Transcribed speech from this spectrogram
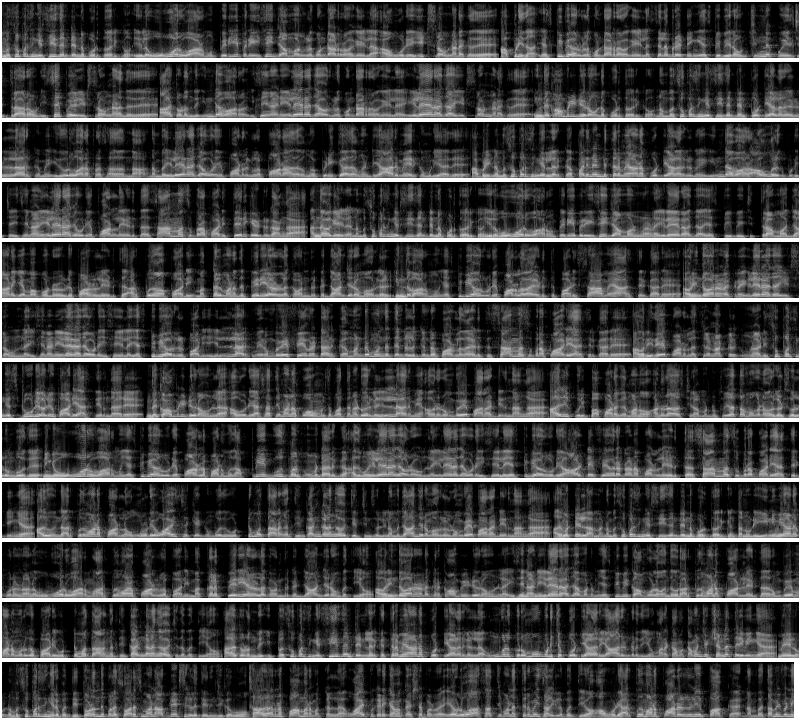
நம்ம super singer season டென்னை பொறுத்த வரைக்கும் இதில் ஒவ்வொரு வாரமும் பெரிய பெரிய இசை ஜாமான்களை கொண்டாடுற வகையில் அவங்களுடைய இட்ஸ் ரவுண்ட் நடக்குது. அப்படிதான் எஸ்பிபி அவர்களை கொண்டாடுற வகையில் செலிப்ரேட்டிங் எஸ்பிபி ரவுண்ட் சின்ன குயில் சித்ரா ரவுண்ட் இசை புயல் இட்ஸ் ரவுண்ட் நடந்தது. அதை தொடர்ந்து இந்த வாரம் இசைஞானி இளையராஜா அவர்களை கொண்டாடுற வகையில் இளையராஜா இட்ஸ் ரவுண்ட் நடக்குது. இந்த காம்படிட்டிவ் ரவுண்டை பொறுத்த வரைக்கும் நம்ம சூப்பர் சிங்கர் சீசன் டென் போட்டியாளர்கள் எல்லாருக்குமே இது ஒரு வரப்பிரசாதம் தான். நம்ம இளையராஜாவுடைய பாடல்களை பாடாதவங்க பிடிக்காதவங்கன்ட்டு யாருமே இருக்க முடியாது. அப்படி நம்ம சூப்பர் சிங்கர்ல இருக்க பன்னிரெண்டு திறமையான போட்டியாளர்களுமே இந்த வாரம் அவங்களுக்கு பிடிச்ச பிடிச்ச இசை நான் இளையராஜாவுடைய பாடலை எடுத்த சாம சூப்பராக பாடி தேறிக்க விட்டுருக்காங்க அந்த வகையில் நம்ம சூப்பர் சிங்கர் சீசன் டென்னை பொறுத்த வரைக்கும் இதில் ஒவ்வொரு வாரமும் பெரிய பெரிய இசை ஜாமான்களான இளையராஜா எஸ்பிபி சித்ராமா ஜானகி அம்மா போன்றவர்களுடைய பாடல்களை எடுத்து அற்புதமாக பாடி மக்கள் மனதை பெரிய அளவில் கவர்ந்திருக்க ஜான் ஜெரோம் அவர்கள் இந்த வாரமும் எஸ்பிபி அவர்களுடைய பாடலை தான் எடுத்து பாடி சாமையா ஆசித்திருக்காரு. அவர் இந்த வாரம் நடக்கிற இளையராஜா இட்ஸ் ரவுண்டில் இசை நான் இளையராஜாவோட இசையில் எஸ்பிபி அவர்கள் பாடிய எல்லாருக்குமே ரொம்பவே ஃபேவரட்டாக இருக்க மன்றம் வந்த தென்றலுக்குன்ற பாடலை தான் எடுத்து சாம சூப்பராக பாடி ஆசிருக்காரு அவர் இதே பாடலை சில நாட்களுக்கு முன்னாடி சூப்பர் சிங்கர் ஸ்டூடியோலயும் பாடி ஆசியிருந்தாரு இந்த காம்படிட்டிவ் ரவுண்ட்ல அவருடைய அசாத்தியமான பெர்ஃபார்மன்ஸ் பார்த்த நடுவர்கள் எல்லாருமே அவரை ரொம்பவே பாராட்டி இருந்தாங்க அதில் குறிப்பா பாடகர் மனோ அனுராதா ஸ்ரீராம் மற்றும் சுஜாதா மோகன் அவர்கள் சொல்லும் போது நீங்க ஒவ்வொரு வாரமும் எஸ்பிபி அவர்களுடைய பாடலை பாடும்போது அப்படியே கூஸ் பம்ஸ் மூமெண்டா இருக்கு. அதுவும் இளையராஜா ரவுண்ட்ல இளையராஜாவோட இசையில எஸ்பிபி அவர்களுடைய ஆல் டைம் ஃபேவரட்டான பாடலை எடுத்த செம்ம சூப்பரா பாடி ஆசிருக்கீங்க அதுவும் இந்த அற்புதமான பாடலை உங்களுடைய வாய்ஸ்ல கேட்கும்போது ஒட்டுமொத்த அரங்கத்தையும் கண்கலங்க வச்சிருச்சுன்னு சொல்லி நம்ம ஜாஞ்சிரம் அவர்கள் ரொம்பவே பாராட்டி இருந்தாங்க அது மட்டும் இல்லாம நம்ம சூப்பர் சிங்கர் சீசன் டென்னை பொறுத்த வரைக்கும் தன்னுடைய இனிமையான குரல்னால ஒவ்வொரு வாரமும் அற்புதமான பாடல்களை பாடி மக்களை பெரிய அளவில் கவர்ந்திருக்க ஜான்ஜரம் பத்தியும் அவர் இந்த வாரம் நடக்கிற காம்படிட்டிவ் ரவுண்ட்ல இசை நான் இளையராஜா மற்றும் எஸ்பிபி காம்போல வந்த ஒரு அற்புதமான பாடலை எடுத்து ரொம்பவே மனமுருக பாடி ஒட்டுமொத்த அரங்கத்தையும் கண்கலங்க வச்சதை பத்தியும் அதை தொடர்ந்து இப்ப சூப்பர் சிங்கர் சீசன் டென்ல இருக்க திறமையான போட்டியாளர்கள்ல உங்களுக்கு ரொம்பவும் பிடிச்ச போட்டியாளர் யாருன்றதையும் மறக்காம கமெண்ட் செக்ஷன்ல தெரிவிங்க. மேலும் நம்ம சூப்பர் சிங்கரை பத்தி தொடர்ந்து பல சுவாரஸ்யமான அப்டேட்ஸ்களை தெரிஞ்சுக்கவும் சாதாரண பாமர மக்கள்ல வாய்ப்பு கிடைக்காம கஷ்டப்படுற எவ்வளவோ அசாத்தியமான திறமைசாலிகளை பத்தியும் அவங்களுடைய அற்புதமான பாடல்களையும் பார்க்க நம்ம தமிழ் பண்ணி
